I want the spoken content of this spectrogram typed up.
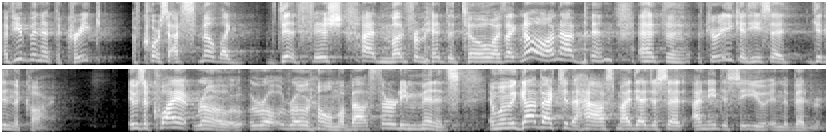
Have you been at the creek? Of course, I smelled like dead fish. I had mud from head to toe. I was like, No, I've not been at the creek. And he said, Get in the car. It was a quiet road, road home, about 30 minutes. And when we got back to the house, my dad just said, I need to see you in the bedroom.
